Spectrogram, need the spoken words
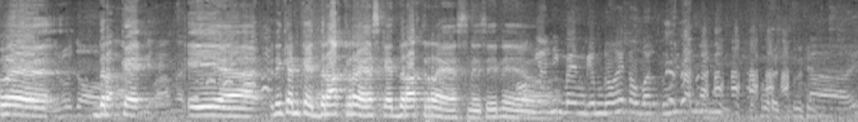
Weh, Dulu dong. drag kayak. Iya, ini kan kayak drag race, kayak drag race nih sini. Oh, anjing main game doang tau bantuin. Tai.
